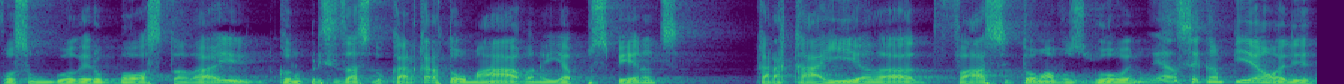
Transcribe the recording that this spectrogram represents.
fosse um goleiro bosta lá e quando precisasse do cara, o cara tomava, né? Ia pros pênaltis, o cara caía lá fácil e tomava os gols. Ele não ia ser campeão ali.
